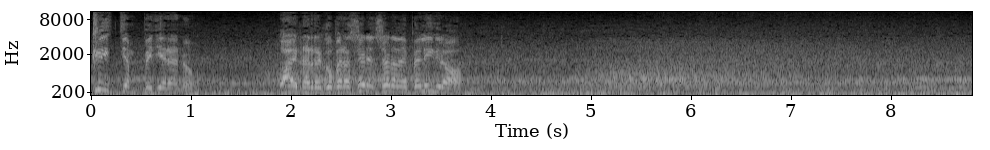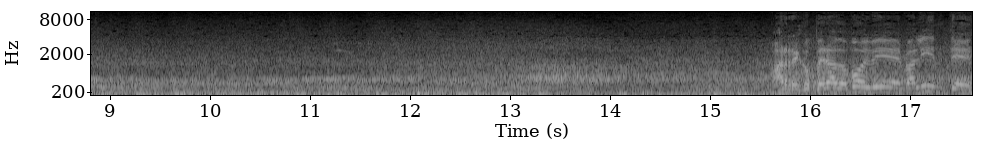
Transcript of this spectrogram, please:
Cristian Pellerano. Buena recuperación en zona de peligro. Recuperado muy bien, valiente.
